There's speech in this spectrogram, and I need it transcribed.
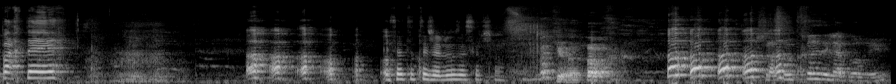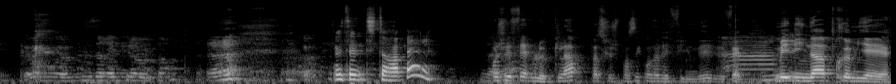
par terre. Et ça, t'étais jalouse de cette chanson. Chanson très élaborée, comme vous aurez pu l'entendre. Mais tu te rappelles? Moi, je vais faire le clap parce que je pensais qu'on allait filmer. Je vais faire Mélina première.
